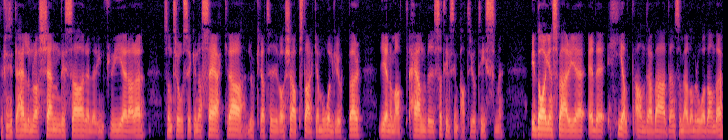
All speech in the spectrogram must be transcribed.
Det finns inte heller några kändisar eller influerare som tror sig kunna säkra lukrativa och köpstarka målgrupper genom att hänvisa till sin patriotism. I dagens Sverige är det helt andra värden som är de rådande.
